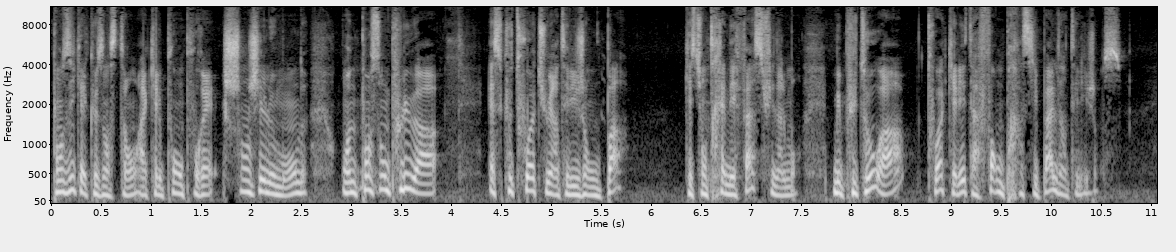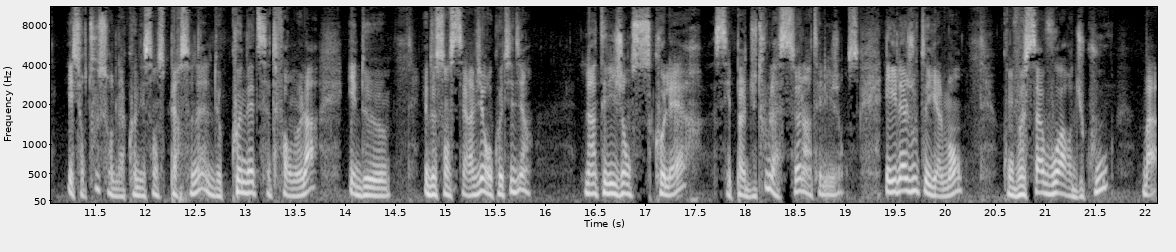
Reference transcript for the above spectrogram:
pense-y quelques instants à quel point on pourrait changer le monde en ne pensant plus à est-ce que toi tu es intelligent ou pas, question très néfaste finalement, mais plutôt à toi quelle est ta forme principale d'intelligence? Et surtout sur de la connaissance personnelle, de connaître cette forme-là et de, s'en servir au quotidien. L'intelligence scolaire, c'est pas du tout la seule intelligence. Et il ajoute également qu'on veut savoir du coup bah,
